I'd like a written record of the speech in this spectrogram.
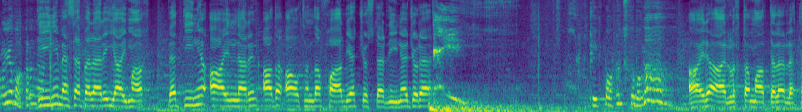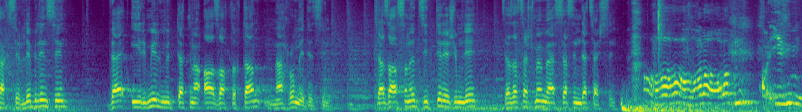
Anaya bax, ana. dini məsələləri yaymaq və dini ayinlərin adı altında fəaliyyət göstərdiyinə görə ayrı-ayrılıqda maddələrlə təqsirli bilinsin və 20 il müddətinə azadlıqdan məhrum edilsin. Cəzasını ciddi rejimli cəza çəkmə müəssisəsində çəksin. Allah Allah Allah. Allah. 20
